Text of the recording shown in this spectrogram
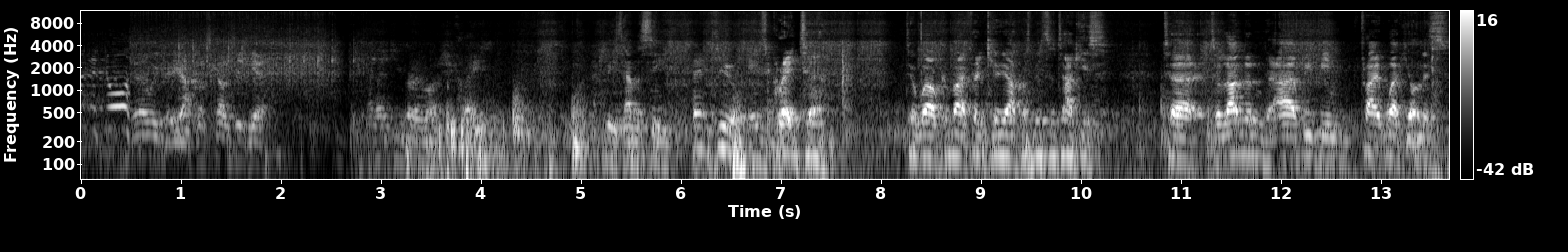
the door. There we go. Yakos comes in here. Thank you very much. Great. Please have a seat. Thank you. It's great to, to welcome my friend Kyriakos Mitsotakis to, to London. Uh, we've been trying working on this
